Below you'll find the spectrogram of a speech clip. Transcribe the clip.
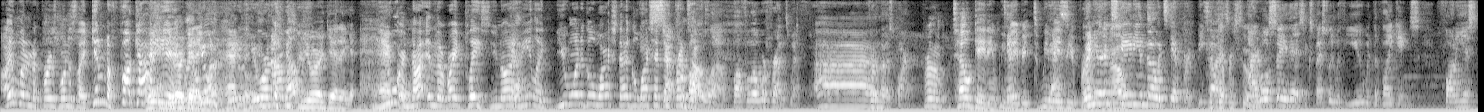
I'm one of the first ones like get him the fuck out of here. You here. are getting you, heckled. You are not welcome. You are getting you heckled. are not in the right place. You know what I mean? Like you want to go watch that? Go watch that. Except at your for Buffalo. house. Buffalo, we're friends with Ah, for the most part. for the tailgating, we may be we Yes. may be friends. When you're you in know? stadium, though, it's different because it's a different story. I will say this, especially with you with the Vikings, funniest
